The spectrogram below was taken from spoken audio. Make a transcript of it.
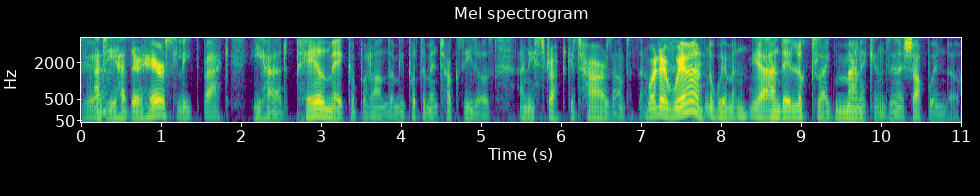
Yeah. And he had their hair sleeked back. He had pale makeup put on them. He put them in tuxedos and he strapped guitars onto them Were they women? Uh, women. Yeah. And they looked like mannequins in a shop window.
